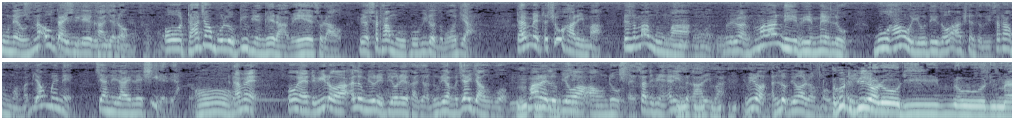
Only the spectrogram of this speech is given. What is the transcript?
မှုနဲ့ကိုနှစ်အုပ်တိုက်ပြီးတဲ့အခါကျတော့အော်ဒါကြောင့်မို့လို့ပြုပြင်ခဲ့တာပဲဆိုတာကိုပြီးတော့ဆက်ထမှုကိုပို့ပြီးတော့သဘောကျတယ် ဒါပေမဲ့တချို့ဟာတွေမှာပြင်စမမှုမှာဘယ်လိုလဲမှားနေပေမဲ့လို့မူဟောင်းကိုယိုသေးသောအဖြစ်ဆိုပြီးဆက်ထမှုမှာမပြောင်းမဲနဲ့ကြံနေတာတွေလည်းရှိတယ်ဗျာဩဒါပေမဲ့ဟိုရဲ့တပည့်တော်ကအဲ့လိုမျိုးတွေပြောတဲ့အခါကျတော့လူတွေကမကြိုက်ကြဘူးပေါ့မှားတယ်လို့ပြောရအောင်တို့စသဖြင့်အဲ့ဒီစကားတွေပါတပည့်တော်အလွတ်ပြောရတော့မဟုတ်ဘူးအခုတပြည့်တော်တို့ဒီဟိုဒီမှာ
